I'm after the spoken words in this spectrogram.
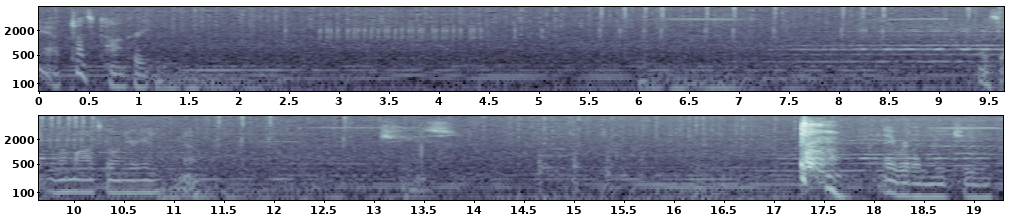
Yeah, tons of concrete. Is it no mods going here again? No. Jeez. they really need to.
